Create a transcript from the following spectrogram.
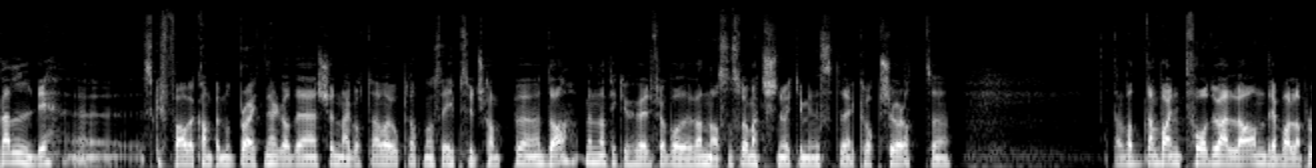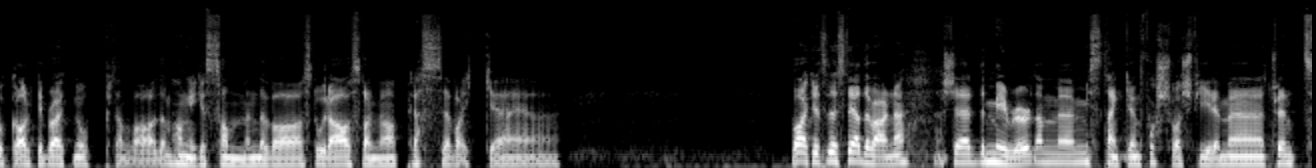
veldig uh, skuffa over kampen mot Brighton i helga. Det skjønner jeg godt. Jeg var jo opptatt med å se Ipswich-kamp uh, da, men jeg fikk jo høre fra både venner som så matchen, og ikke minst uh, Klopp sjøl, at, at de, de, vant få dueller, andre baller plukka alltid Brighton opp. De, var, de, hang ikke sammen, det var store avstander, presset var ikke var ikke tilstedeværende. Ser The Mirror. De eh, mistenker en forsvarsfire med Trent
